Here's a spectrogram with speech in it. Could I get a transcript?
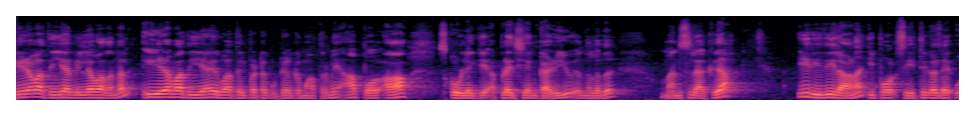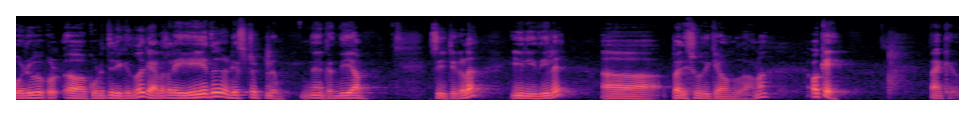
ഈഴവ തീയ ബില്ലവ എന്നുണ്ടാൽ ഈഴവ തീയ വിഭാഗത്തിൽപ്പെട്ട കുട്ടികൾക്ക് മാത്രമേ ആ ആ സ്കൂളിലേക്ക് അപ്ലൈ ചെയ്യാൻ കഴിയൂ എന്നുള്ളത് മനസ്സിലാക്കുക. ഈ രീതിയിലാണ് ഇപ്പോൾ സീറ്റുകളുടെ ഒഴിവ് കൊടുത്തിരിക്കുന്നത്. കേരളത്തിലെ ഏത് ഡിസ്ട്രിക്റ്റിലും നിങ്ങൾക്ക് എന്ത് ചെയ്യാം? സീറ്റുകൾ ഈ രീതിയിൽ പരിശോധിക്കാവുന്നതാണ്. ഓക്കെ താങ്ക് യു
